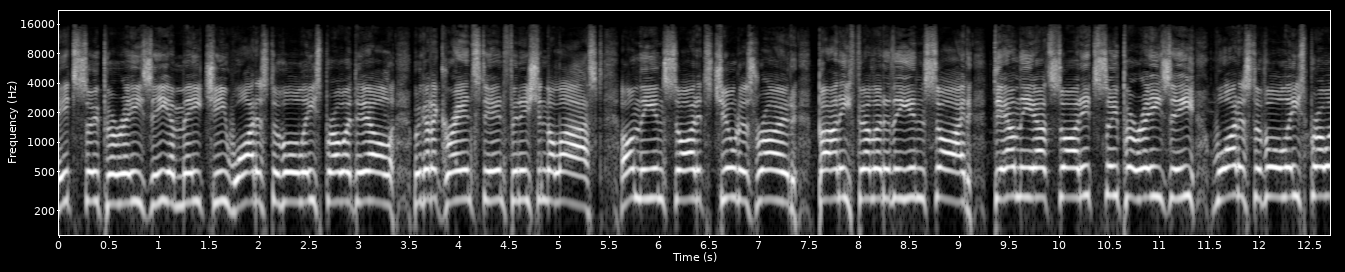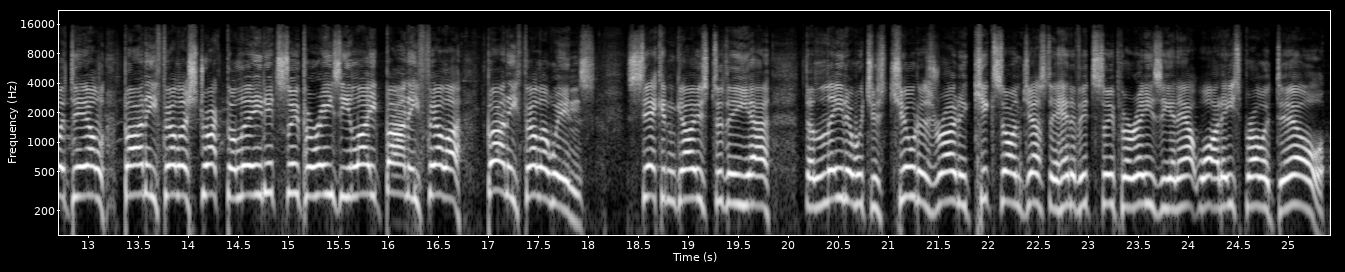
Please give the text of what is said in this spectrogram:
It's super easy. Ammicchi, widest of all Eastbro Adele. We've got a grandstand finish in the last. On the inside, it's Childers Road. Barney Fella to the inside. Down the outside, it's super easy. Widest of all Eastbro Adele. Barney Fella struck the lead. It's super easy late. Barney Fella. Barney Fella wins. Second goes to the uh, the leader, which is Childers Road, who kicks on just ahead of it. Super easy and out wide Eastbro Adele.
